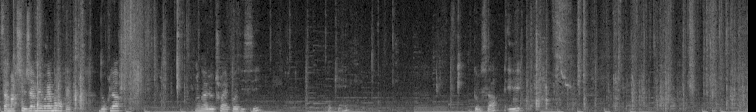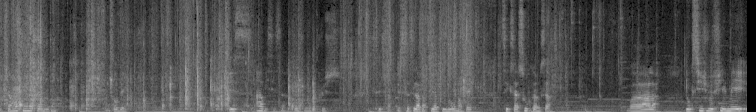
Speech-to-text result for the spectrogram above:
ça marchait jamais vraiment en fait. Donc là, on a le tripod ici. Ok. Comme ça. Et 40 000 à faire dedans. Attendez. Et ah oui, c'est ça que je veux plus. C'est ça. Et ça, c'est la partie la plus lourde en fait. C'est que ça s'ouvre comme ça. Voilà. Donc si je veux filmer,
